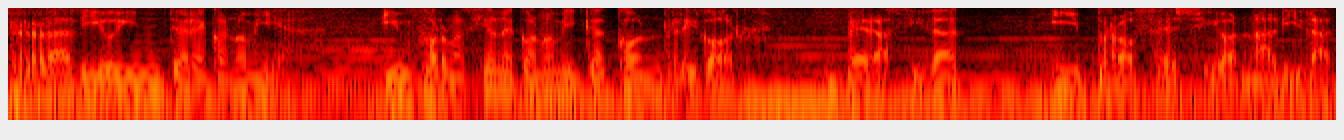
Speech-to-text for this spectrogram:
Radio Intereconomía. Información económica con rigor, veracidad y profesionalidad.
